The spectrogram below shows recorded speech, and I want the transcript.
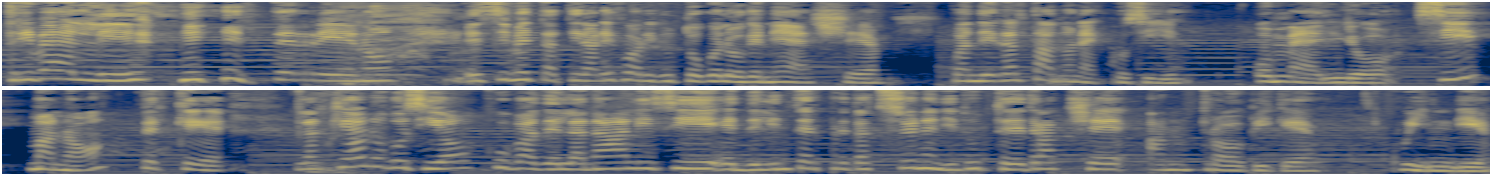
trivelli il terreno e si metta a tirare fuori tutto quello che ne esce, quando in realtà non è così, o meglio, sì, ma no, perché l'archeologo si occupa dell'analisi e dell'interpretazione di tutte le tracce antropiche, quindi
